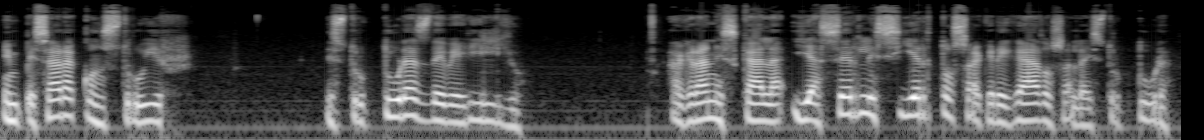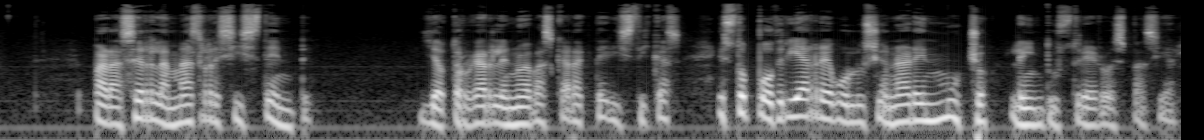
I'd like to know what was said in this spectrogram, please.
empezar a construir estructuras de berilio a gran escala y hacerle ciertos agregados a la estructura para hacerla más resistente y otorgarle nuevas características, esto podría revolucionar en mucho la industria aeroespacial.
